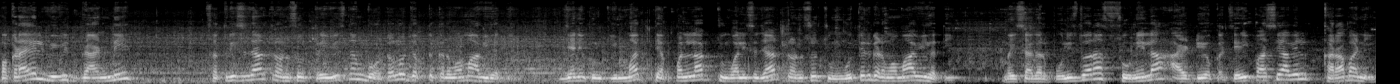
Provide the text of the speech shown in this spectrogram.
પકડાયેલ વિવિધ બ્રાન્ડની છત્રીસ હજાર ત્રણસો ત્રેવીસ નંગ બોટલો જપ્ત કરવામાં આવી હતી, જેની કુલ કિંમત ત્રેપન લાખ ચુમ્માલીસ હજાર ત્રણસો ચુંબોતેર ગણવામાં આવી હતી. મહીસાગર પોલીસ દ્વારા સોનેલા આરટીઓ કચેરી પાસે આવેલ ખરાબાની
